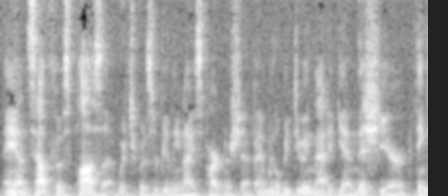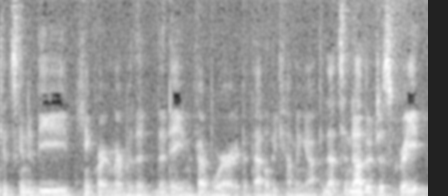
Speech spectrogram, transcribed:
and South Coast Plaza, which was a really nice partnership. And we'll be doing that again this year. I think it's going to be, I can't quite remember the, the date in February, but that'll be coming up. And that's another just great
